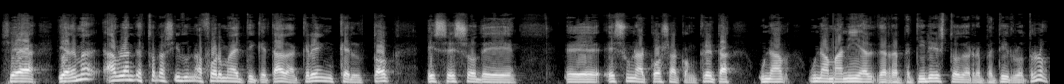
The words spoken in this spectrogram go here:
sea, y además hablan de esto así de una forma etiquetada, creen que el TOC es eso de, eh, es una cosa concreta, una, una, manía de repetir esto, de repetir lo otro. No,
